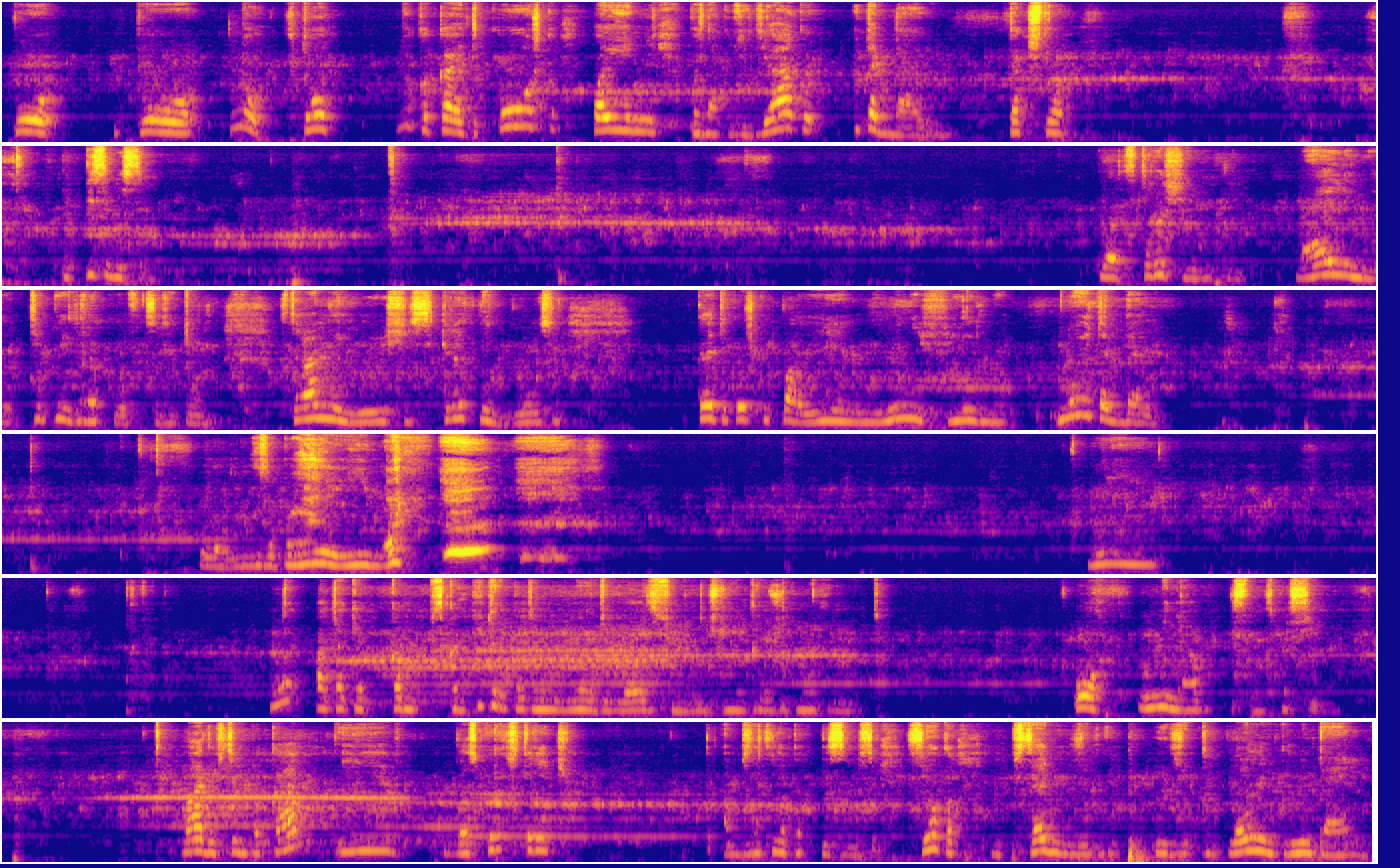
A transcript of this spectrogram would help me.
по, по ну, кто, ну, какая-то кошка по имени, по знаку зодиака и так далее. Так что подписывайся. Вот, страшилки. Да или нет, типа игроков, кстати, тоже. Странные вещи, секретные боссы какая-то кошка по имени, мини-фильмы, ну и так далее. Ой, мы забрали имя. Ну, а так я с компьютера, поэтому не удивляюсь, что ничего не кружит на О, у меня подписано, спасибо. Ладно, всем пока и до скорых встреч. Обязательно подписывайся. Ссылка в описании и в закрепленном комментарии.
